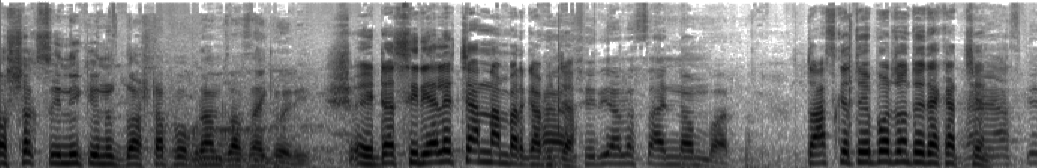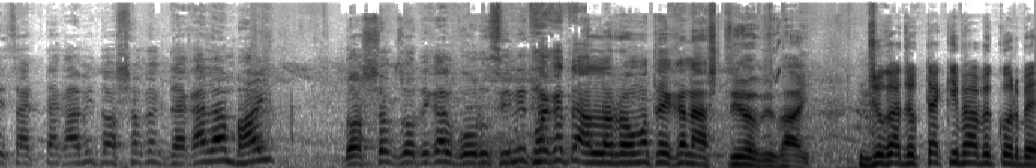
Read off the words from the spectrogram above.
দর্শক চিনি কিনুক দশটা প্রোগ্রাম যাচাই করি। এটা সিরিয়ালের চার নাম্বার গাভীটা। সিরিয়ালের চার নম্বর। তো আজকে তো এই পর্যন্ত দেখাচ্ছেন। হ্যাঁ, আজকে চারটা গাভি দর্শকের দেখালাম ভাই। দর্শক যদি কাল গরু চিনি থাকে তো আল্লাহর রহমতে এখানে আসতে হবে ভাই। যোগাযোগটা কীভাবে করবে?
